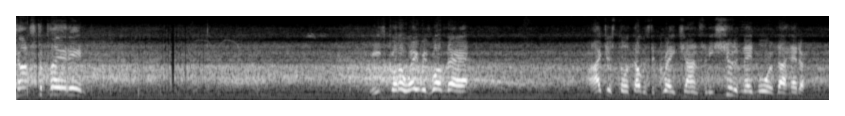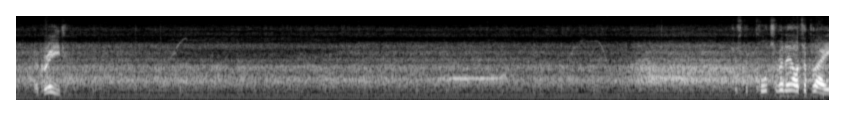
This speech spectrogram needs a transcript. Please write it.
Chance to play it in. He's got away with one there. I just thought that was a great chance and he should have made more of that header. Agreed. Just a quarter of an hour to play.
